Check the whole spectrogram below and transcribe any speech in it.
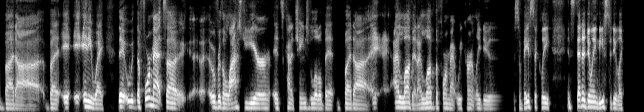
But uh, but it, it, anyway, the the formats uh, over the last year it's kind of changed a little bit. But uh, I, I love it. I love the format we currently do. So basically, instead of doing, we used to do like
